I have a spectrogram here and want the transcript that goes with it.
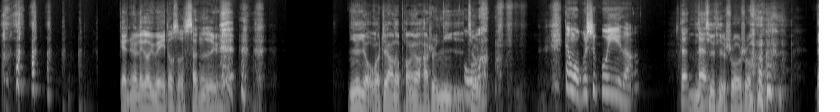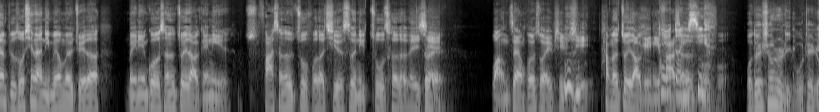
感觉那个月都是生日月。你也有过这样的朋友，还是你就，但我不是故意的。但但你具体说说？但比如说，现在你们有没有觉得，每年过生日最早给你发生日祝福的，其实是你注册的那些网站或者说 APP，他们最早给你发生日祝福。我对生日礼物这种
